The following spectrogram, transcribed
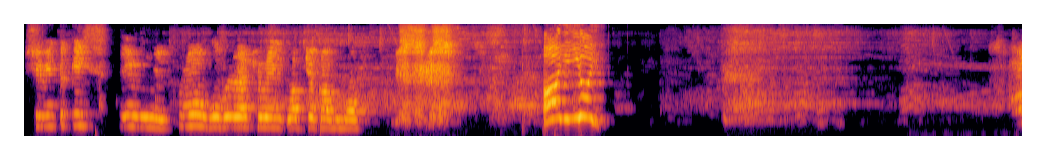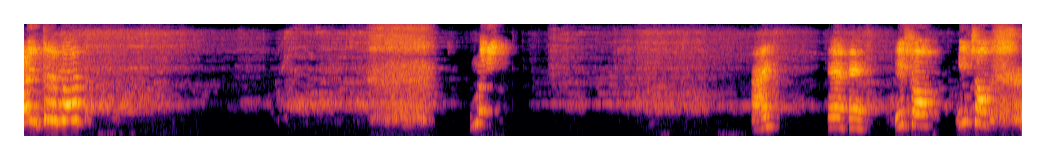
Що він такий сильний, тому говорять, що він лапче говно. Ай-яй-яй! А інтернет! Що?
